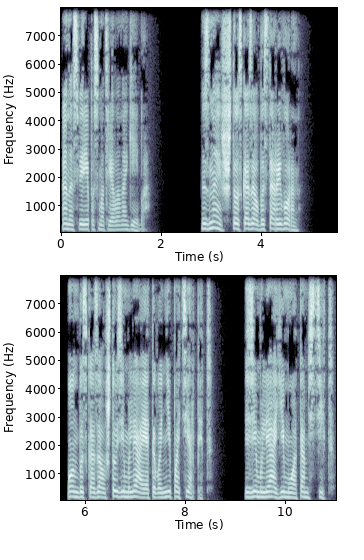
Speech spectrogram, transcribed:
Она свирепо смотрела на Гейба. «Знаешь, что сказал бы старый ворон? Он бы сказал, что земля этого не потерпит. Земля ему отомстит.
